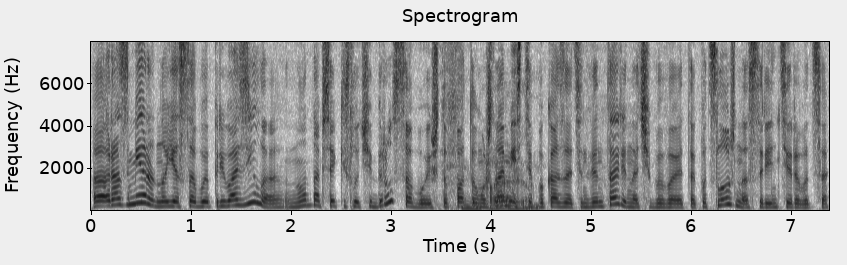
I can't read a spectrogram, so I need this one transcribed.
э, размера, но я с собой привозила. Но на всякий случай беру с собой, чтобы потом ну, уже правильно. на месте показать инвентарь, иначе бывает так вот сложно сориентироваться.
